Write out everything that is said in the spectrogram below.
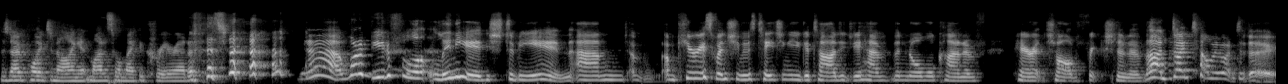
there's no point denying it. Might as well make a career out of it. yeah, what a beautiful lineage to be in. Um, I'm curious when she was teaching you guitar, did you have the normal kind of parent child friction of oh, don't tell me what to do.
